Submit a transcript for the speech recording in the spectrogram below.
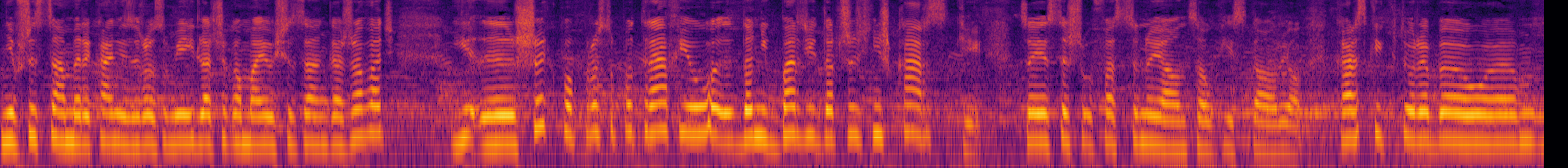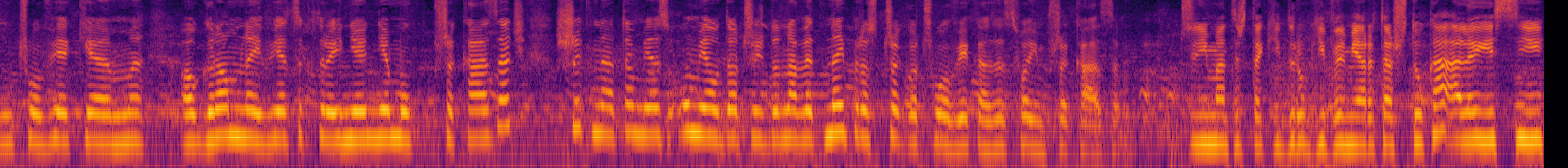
nie wszyscy Amerykanie zrozumieli, dlaczego mają się zaangażować. E, Szyk po prostu potrafił do nich bardziej dotrzeć niż Karski, co jest też fascynującą historią. Karski, który był człowiekiem ogromnej wiedzy, wiedzy, której nie, nie mógł przekazać. Szyk natomiast umiał dotrzeć do nawet najprostszego człowieka ze swoim przekazem. Czyli ma też taki drugi wymiar ta sztuka, ale jeśli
